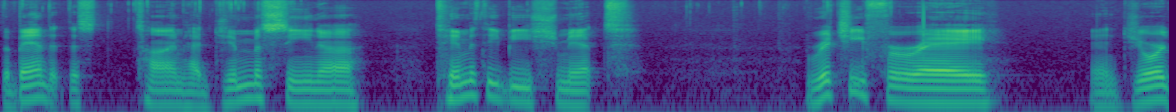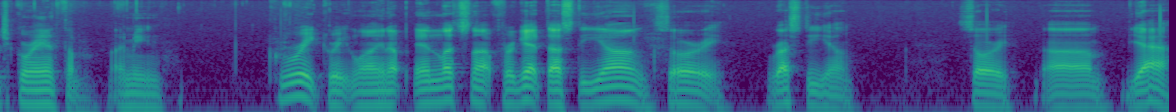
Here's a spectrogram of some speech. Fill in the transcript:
the band at this time had Jim Messina, Timothy B. Schmit, Richie Furay, and George Grantham. I mean, great, great lineup. And let's not forget Dusty Young. Sorry, Rusty Young. Sorry. Um, yeah.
